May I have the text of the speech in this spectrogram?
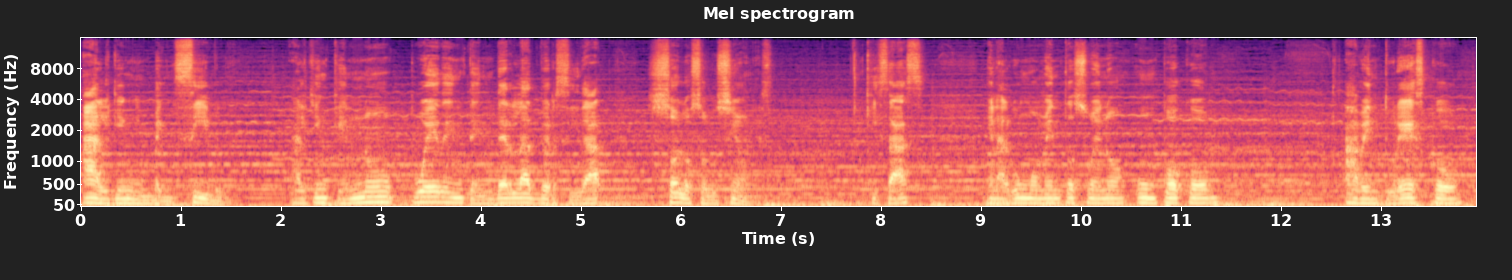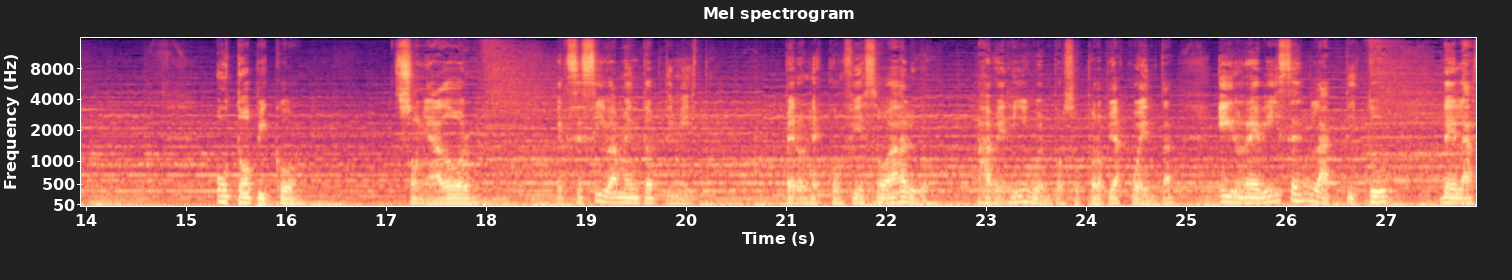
alguien invencible, alguien que no puede entender la adversidad, solo soluciones. Quizás en algún momento sueno un poco aventuresco, utópico, soñador, excesivamente optimista. Pero les confieso algo, averigüen por sus propias cuentas y revisen la actitud de las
